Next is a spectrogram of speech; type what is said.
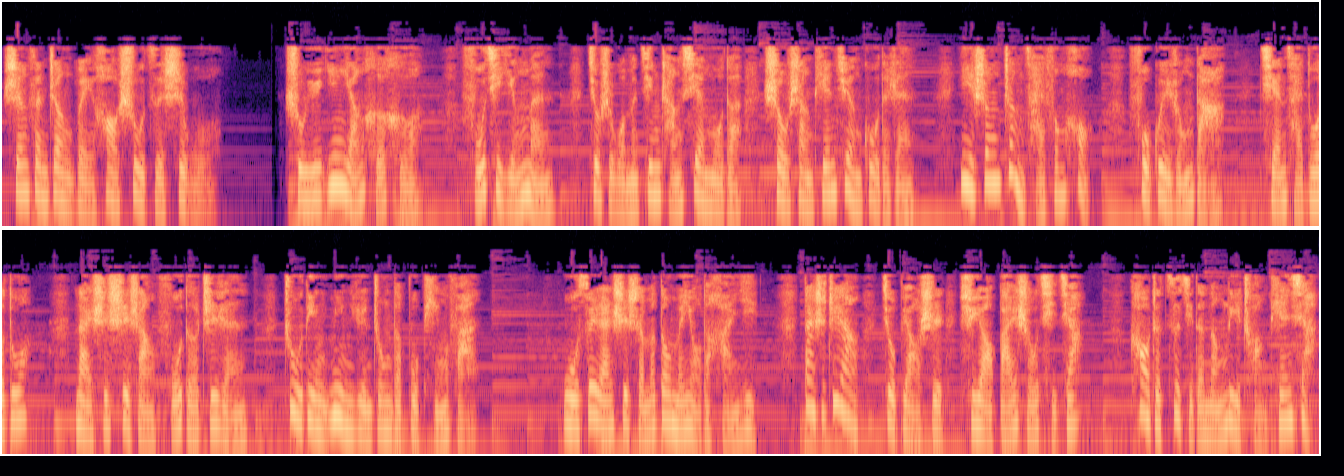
身份证尾号数字是五，属于阴阳和合、福气盈门，就是我们经常羡慕的受上天眷顾的人，一生正财丰厚，富贵荣达。钱财多多，乃是世上福德之人，注定命运中的不平凡。五虽然是什么都没有的含义，但是这样就表示需要白手起家，靠着自己的能力闯天下，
